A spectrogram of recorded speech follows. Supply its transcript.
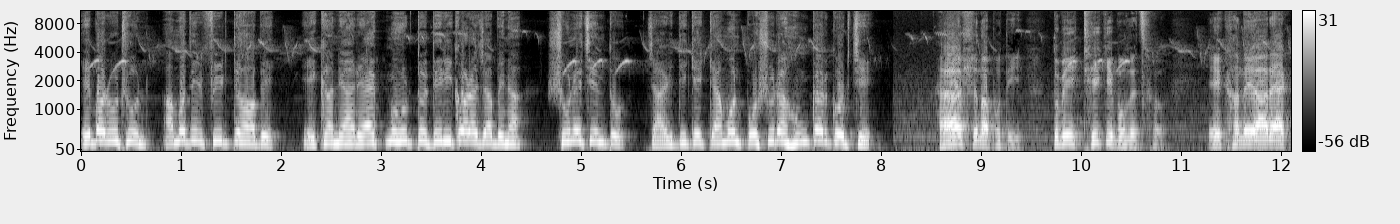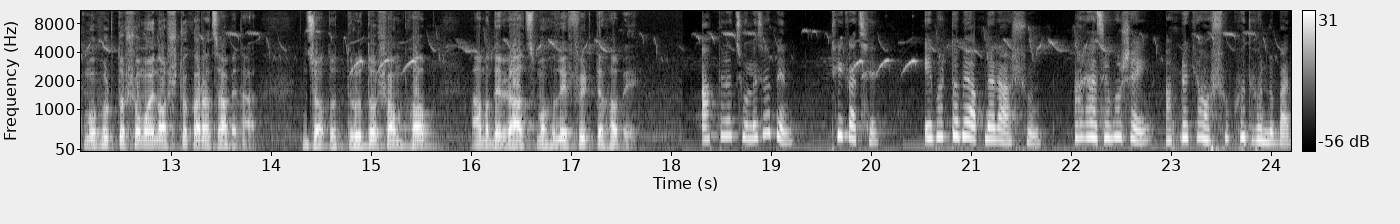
এবার উঠুন আমাদের ফিরতে হবে। এখানে আর এক মুহূর্ত দেরি করা যাবে না। শুনেছেন তো চারিদিকে কেমন পশুরা হুঙ্কার করছে। হ্যাঁ সেনাপতি তুমি ঠিকই বলেছ। এখানে আর এক মুহূর্ত সময় নষ্ট করা যাবে না। যত দ্রুত সম্ভব আমাদের রাজমহলে ফিরতে হবে। আপনারা চলে যাবেন? ঠিক আছে। এবার তবে আপনারা আসুন। আর রাজামশাই আপনাকে অসংখ্য ধন্যবাদ।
